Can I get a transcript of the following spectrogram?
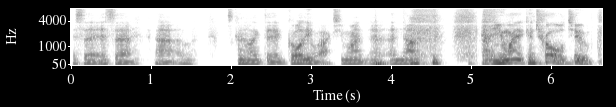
It's a, it's a, uh, it's kind of like the Goldilocks. You want uh, enough, and you want it controlled too. A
